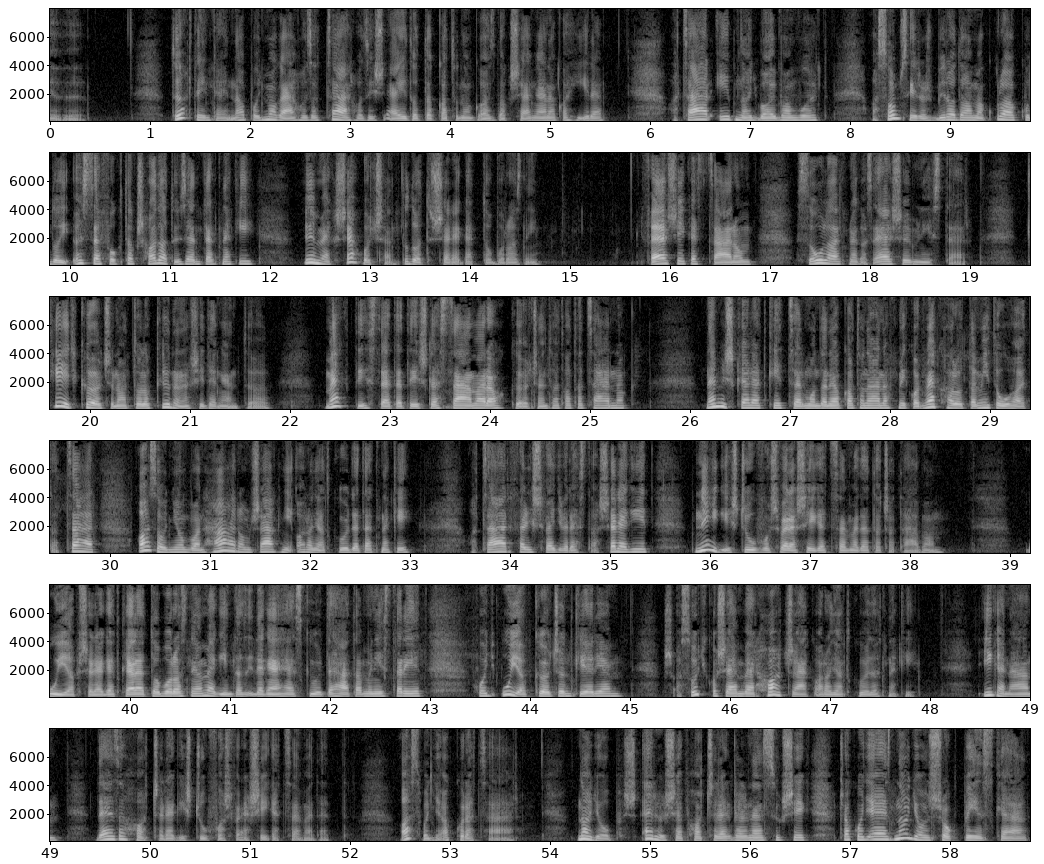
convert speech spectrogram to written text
Történt egy nap, hogy magához a cárhoz is eljutott a katona gazdagságának a híre. A cár épp nagy bajban volt. A szomszédos birodalmak uralkodói összefogtak, s hadat üzentek neki, ő meg sehogy sem tudott sereget toborozni. Felséges cárom, szólalt meg az első miniszter. Kérj kölcsön attól a különös idegentől. Megtiszteltetés lesz számára, ha kölcsönt adhat a cárnak. Nem is kellett kétszer mondani a katonának, mikor meghallotta, mit óhajt a cár, azon nyomban három zsáknyi aranyat küldetett neki. A cár fel is fegyverezte a seregét, mégis csúfos vereséget szenvedett a csatában. Újabb sereget kellett toboroznia, megint az idegenhez küldte hát a miniszterét, hogy újabb kölcsönt kérjem, és a szutykos ember hat zsák aranyat küldött neki. Igen ám, de ez a hadsereg is csúfos felséget szenvedett. Azt mondja akkor a cár. Nagyobb s erősebb hadseregre lenne szükség, csak hogy ehhez nagyon sok pénz kell.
